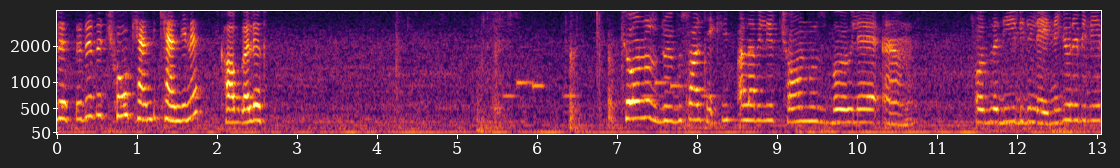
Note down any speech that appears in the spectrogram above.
destede de çoğu kendi kendine kavgalı. Çoğunuz duygusal teklif alabilir. Çoğunuz böyle em, özlediği birilerini görebilir.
